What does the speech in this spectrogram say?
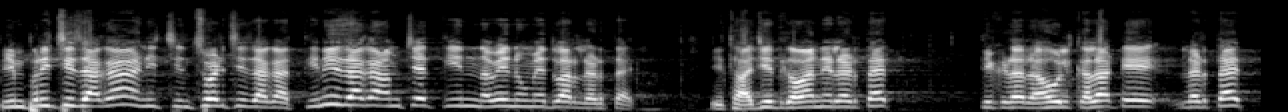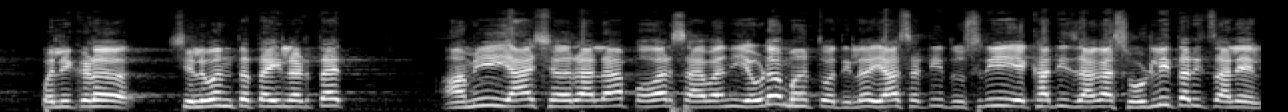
पिंपरीची जागा आणि चिंचवडची जागा. तिन्ही जागा आमचे तीन नवीन उमेदवार लढतायत. इथं अजित गव्हाणे लढतायत तिकडं राहुल कलाटे लढतायत पलीकडं शिलवंतताई लढतायत. आम्ही या शहराला पवार साहेबांनी एवढं महत्त्व दिलं यासाठी दुसरी एखादी जागा सोडली तरी चालेल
